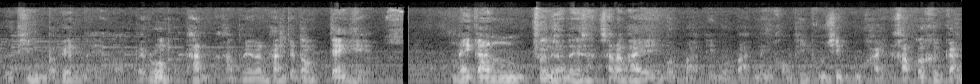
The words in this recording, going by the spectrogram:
หรือทีมประเภทไหนออกไปร่วมกับท่านนะครับ เพราะฉะนั้นท่านจะต้องแจ้งเหตุ ในการช่วยเหลือในสานภัยบทบาทอีกบทบาทหนึ่งของทีมกู้ชีพกู้ภัยนะครับ ก็คือการ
